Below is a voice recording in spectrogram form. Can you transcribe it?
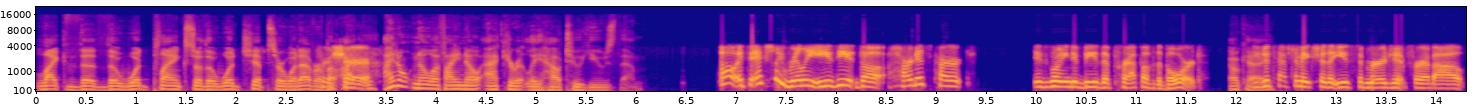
like the the wood planks or the wood chips or whatever. For but sure. I, I don't know if I know accurately how to use them. Oh, it's actually really easy. The hardest part is going to be the prep of the board. Okay. You just have to make sure that you submerge it for about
